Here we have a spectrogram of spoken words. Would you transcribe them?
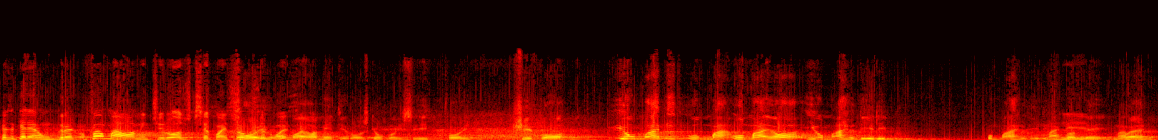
Quer dizer que ele era um grande. Foi o maior mentiroso que você conheceu? Foi você o conheceu? maior mentiroso que eu conheci, foi Chicó. E o, mais, o, ma- o maior e o mais lírico. O mais lírico Mais também, lírico, não mais é? lírico.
